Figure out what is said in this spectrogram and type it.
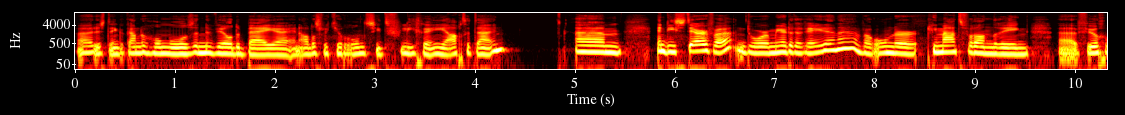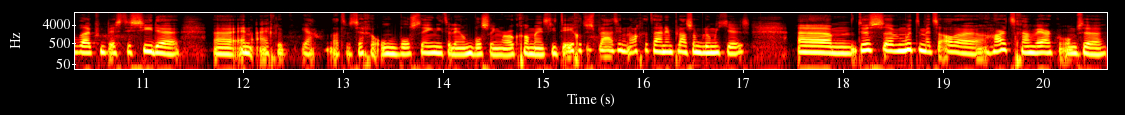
dus denk ook aan de hommels en de wilde bijen en alles wat je rond ziet vliegen in je achtertuin. Um, en die sterven door meerdere redenen, waaronder klimaatverandering, uh, veel gebruik van pesticiden uh, en eigenlijk, ja, laten we zeggen, ontbossing. Niet alleen ontbossing, maar ook gewoon mensen die tegeltjes plaatsen in de achtertuin in plaats van bloemetjes. Um, dus uh, we moeten met z'n allen hard gaan werken om ze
